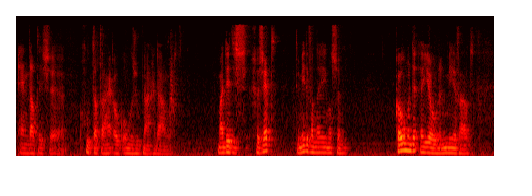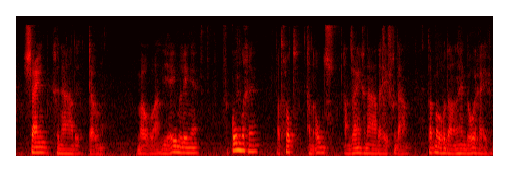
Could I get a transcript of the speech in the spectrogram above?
En dat is uh, goed dat daar ook onderzoek naar gedaan wordt. Maar dit is gezet te midden van de hemelsen. Komende eonen meervoud. Zijn genade tonen. Mogen we aan die hemelingen verkondigen wat God aan ons, aan zijn genade heeft gedaan. Dat mogen we dan aan hen doorgeven.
